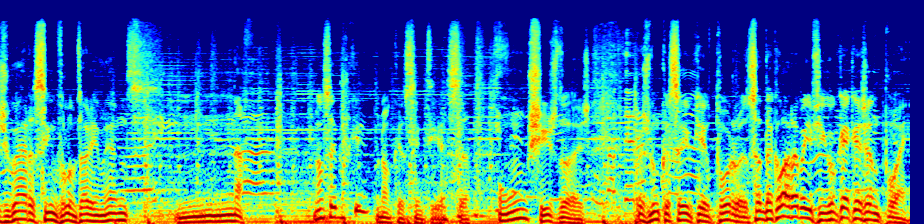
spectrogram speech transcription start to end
jogar assim voluntariamente, não. Não sei porquê, nunca senti essa. Um X2. Mas nunca sei o que é de pôr. Santa Clara Benfica, o que é que a gente põe?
